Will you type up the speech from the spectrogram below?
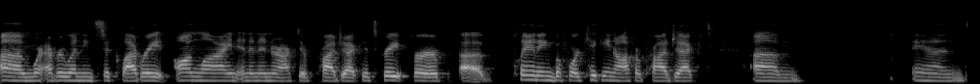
um, where everyone needs to collaborate online in an interactive project. It's great for uh, planning before kicking off a project. Um, and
